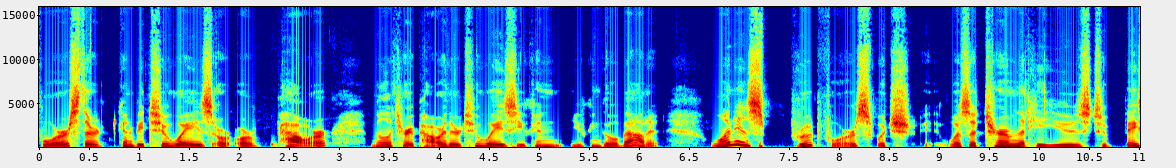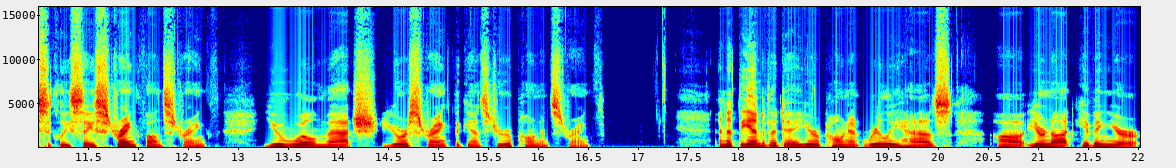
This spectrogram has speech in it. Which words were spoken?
force, there are going to be two ways, or, or power, military power. There are two ways you can you can go about it. One is brute force, which was a term that he used to basically say strength on strength. You will match your strength against your opponent's strength. And at the end of the day, your opponent really has, uh, you're not giving your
